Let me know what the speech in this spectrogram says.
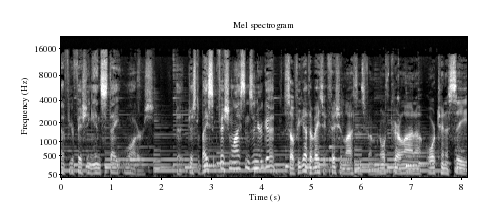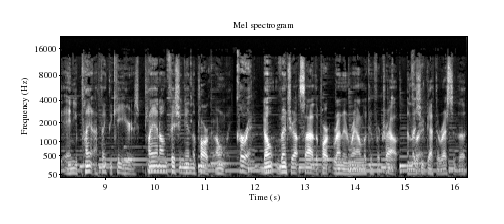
if you're fishing in state waters. But just a basic fishing license and you're good. So if you got the basic fishing license from North Carolina or Tennessee, and you plan, I think the key here is plan on fishing in the park only. Correct. Don't venture outside the park running around looking for trout unless Correct. you've got the rest of the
